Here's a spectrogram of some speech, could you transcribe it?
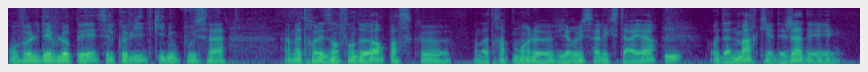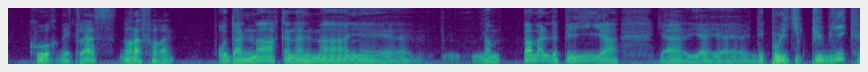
On veut le développer. C'est le Covid qui nous pousse à, mettre les enfants dehors parce que on attrape moins le virus à l'extérieur. Mm. Au Danemark, il y a déjà des cours, des classes dans la forêt. Au Danemark, en Allemagne, et euh, dans pas mal de pays, il y a, il y a, des politiques publiques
